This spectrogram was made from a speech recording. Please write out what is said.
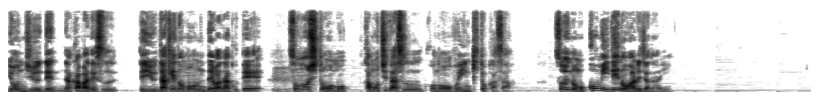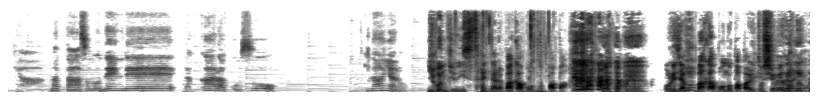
40で半ばですっていうだけのもんではなくて、うん、その人をも醸し出すこの雰囲気とかさ、そういうのも込みでのあれじゃない？またその年齢だからこそなんやろ ?41 歳ならバカボンのパパ。俺じゃあバカボンのパパより年上なんや。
